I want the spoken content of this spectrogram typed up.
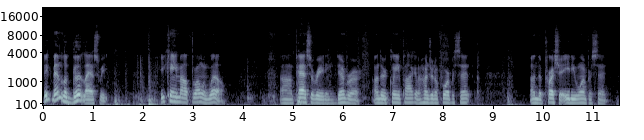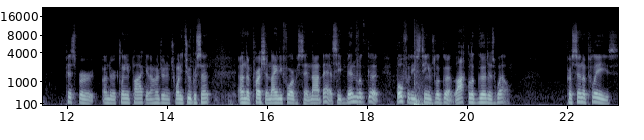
Big Ben looked good last week. He came out throwing well. Um, passer rating Denver under a clean pocket 104%. Under pressure 81%. Pittsburgh under a clean pocket 122%. Under pressure, 94%. Not bad. See, Ben looked good. Both of these teams look good. Lock looked good as well. Percent of plays.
